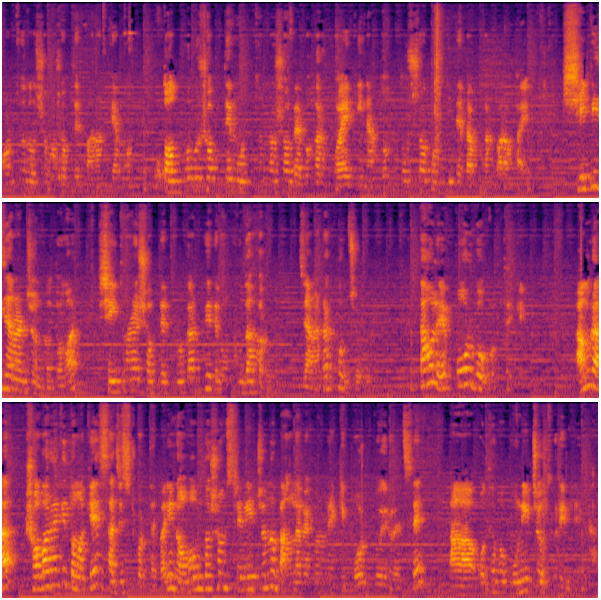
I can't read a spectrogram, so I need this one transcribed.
অর্ধ তৎসম শব্দের বানান কেমন? তদ্ভব শব্দে মূর্ধন্য স ব্যবহার হয় কিনা? তত্ত্বস্ব কোনটিতে ব্যবহার করা হয়। সেটি জানার জন্য তোমার সেই ধরনের শব্দের প্রকারভেদ এবং উদাহরণ জানাটা খুব জরুরি। তাহলে পড়ব থেকে আমরা সবার আগে তোমাকে সাজেস্ট করতে পারি, নবম, দশম শ্রেণির জন্য বাংলা ব্যাকরণের একটি বোর্ড বই রয়েছে অধ্যাপক মুনির চৌধুরীর লেখা।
